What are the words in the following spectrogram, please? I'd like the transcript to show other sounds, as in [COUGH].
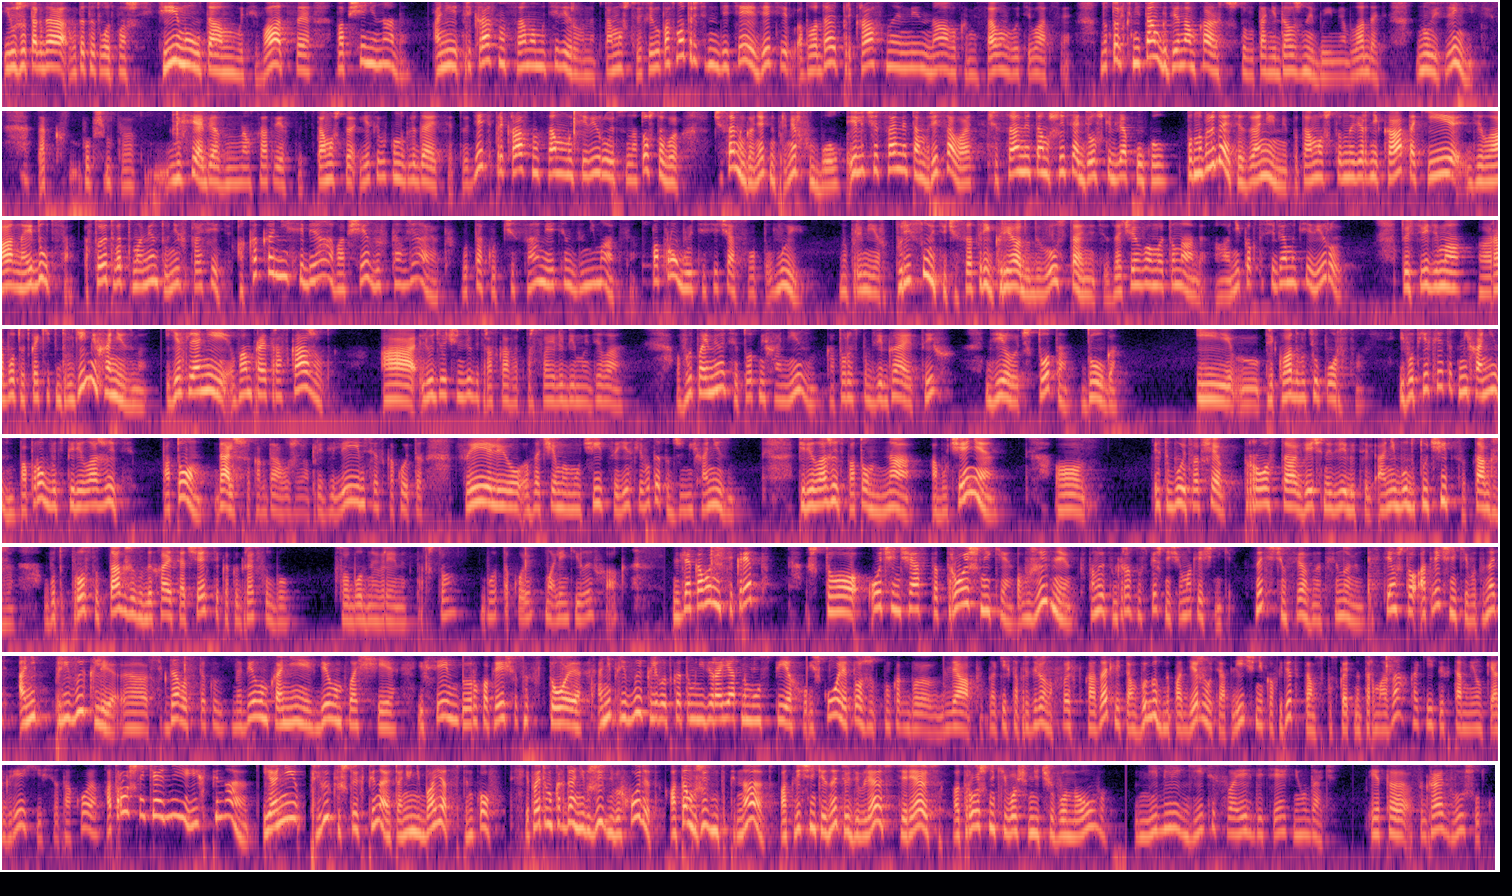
И уже тогда вот этот вот ваш стимул, там, мотивация вообще не надо они прекрасно самомотивированы, потому что если вы посмотрите на детей, дети обладают прекрасными навыками самомотивации. Но только не там, где нам кажется, что вот они должны бы ими обладать. Ну, извините так, в общем-то, не все обязаны нам соответствовать. Потому что, если вы понаблюдаете, то дети прекрасно самомотивируются на то, чтобы часами гонять, например, футбол. Или часами там рисовать, часами там шить одежки для кукол. Понаблюдайте за ними, потому что наверняка такие дела найдутся. Стоит в этот момент у них спросить, а как они себя вообще заставляют вот так вот часами этим заниматься? Попробуйте сейчас вот вы Например, порисуйте часа три к ряду, да вы устанете. Зачем вам это надо? А они как-то себя мотивируют. То есть, видимо, работают какие-то другие механизмы. Если они вам про это расскажут, а люди очень любят рассказывать про свои любимые дела, вы поймете тот механизм, который сподвигает их делать что-то долго и прикладывать упорство. И вот если этот механизм попробовать переложить потом, дальше, когда уже определимся с какой-то целью, зачем им учиться, если вот этот же механизм переложить потом на обучение, э, это будет вообще просто вечный двигатель. Они будут учиться так же, вот просто так же задыхаясь от счастья, как играть в футбол в свободное время. Так что вот такой маленький лайфхак. Для кого не секрет, что очень часто троечники в жизни становятся гораздо успешнее, чем отличники. Знаете, с чем связан этот феномен? С тем, что отличники, вот знаете, они привыкли э, всегда вот такой на белом коне, в белом плаще, и все им рукоплещут [LAUGHS] стоя. Они привыкли вот к этому невероятному успеху. И школе тоже, ну, как бы для каких-то определенных своих показателей там выгодно поддерживать отличников, где-то там спускать на тормозах какие-то их там мелкие огрехи и все такое. А троечники одни их пинают. И они привыкли, что их пинают, они не боятся пинков. И поэтому, когда они в жизнь выходят, а там в жизни-то пинают, отличники, знаете, удивляются, теряются, а троечники, в общем, ничего нового. Не берегите своих детей от неудач. Это сыграет злую шутку.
